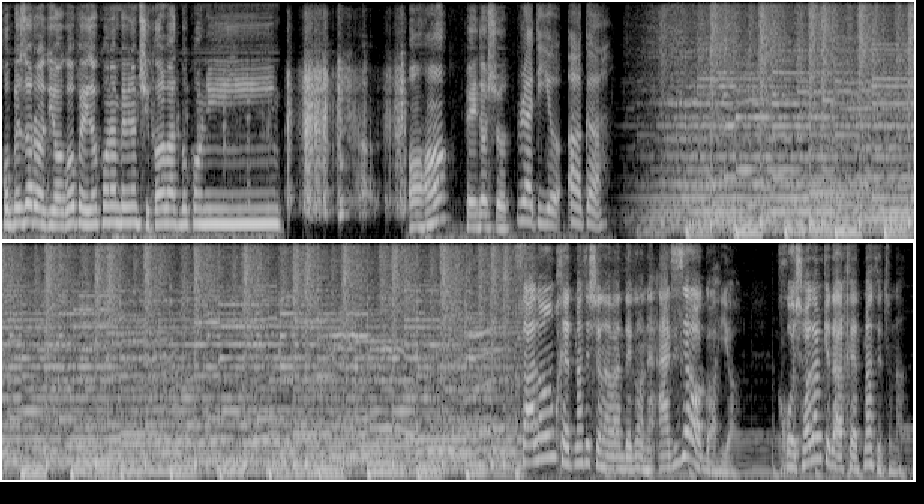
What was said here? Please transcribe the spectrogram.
خب بذار رادیو پیدا کنم ببینم چیکار باید بکنیم. آها پیدا شد. رادیو آگاه سلام خدمت شنوندگان عزیز آگاهیار. خوشحالم که در خدمتتونم.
